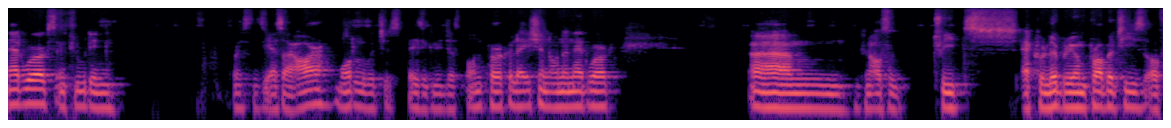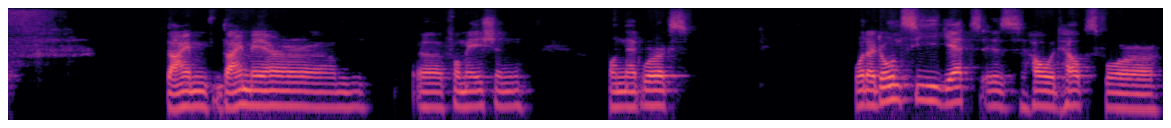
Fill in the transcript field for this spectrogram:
networks, including, for instance, the SIR model, which is basically just bond percolation on a network. Um, you can also treat equilibrium properties of dime, dimer um, uh, formation on networks. What I don't see yet is how it helps for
